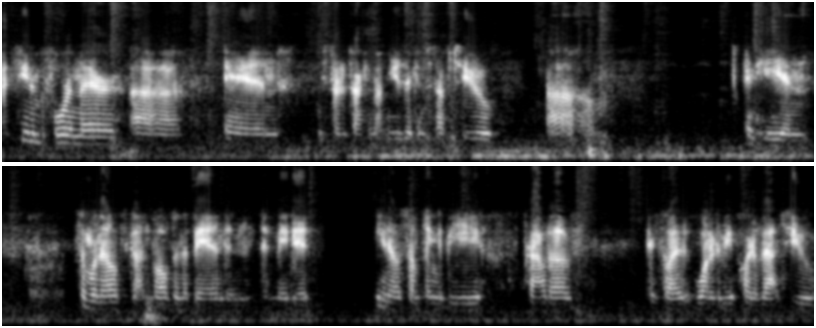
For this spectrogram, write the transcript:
I'd seen him before in there, uh, and we started talking about music and stuff too. Um, and he and someone else got involved in the band and, and made it, you know, something to be proud of. And so I wanted to be a part of that too.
